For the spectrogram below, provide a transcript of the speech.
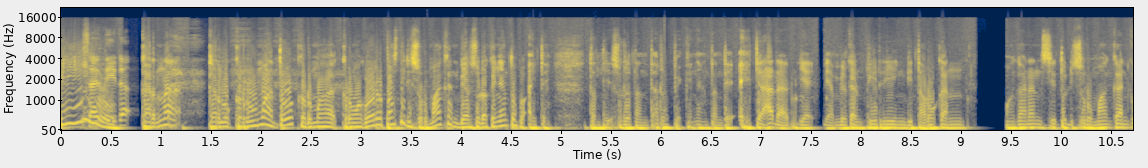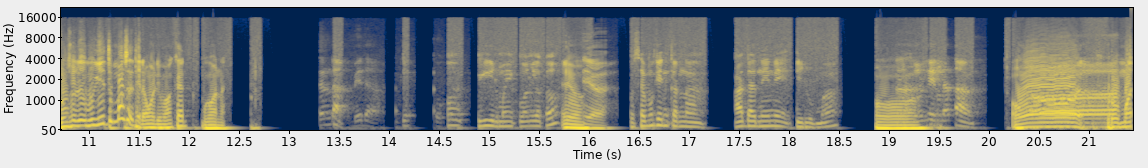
iya Saya tidak. karena kalau ke rumah tuh ke rumah ke rumah keluarga pasti disuruh makan biar sudah kenyang tuh eh teh tante sudah tante aduh kenyang tante eh tidak ada dia diambilkan piring ditaruhkan makanan situ disuruh makan kalau sudah begitu masa tidak mau dimakan bagaimana. Pergi rumah keluarga kau. Ayo. Iya. Saya mungkin karena ada nenek di rumah. oh Keluarga yang datang. oh rumah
